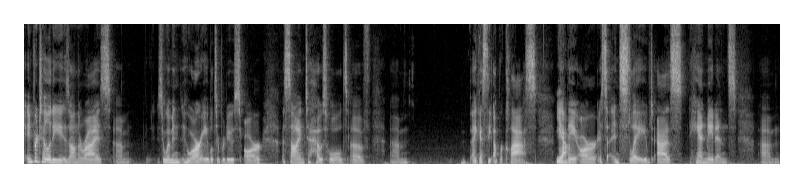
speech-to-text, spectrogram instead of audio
Infertility is on the rise. Um, so women who are able to produce are assigned to households of um, I guess the upper class. Yeah. And they are enslaved as handmaidens um,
